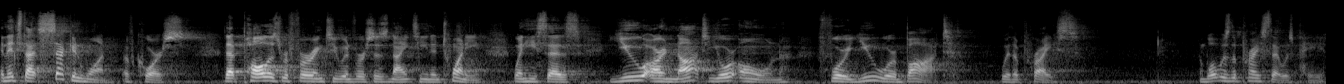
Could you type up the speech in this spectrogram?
And it's that second one, of course, that Paul is referring to in verses 19 and 20 when he says, You are not your own, for you were bought with a price. And what was the price that was paid?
